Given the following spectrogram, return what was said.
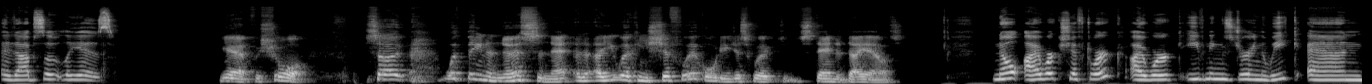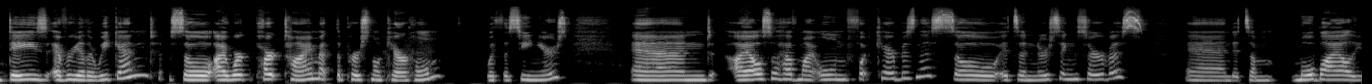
it absolutely is. Yeah, for sure. So, with being a nurse and that, are you working shift work or do you just work standard day hours? No, I work shift work. I work evenings during the week and days every other weekend. So I work part time at the personal care home with the seniors. And I also have my own foot care business. So it's a nursing service and it's a mobile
